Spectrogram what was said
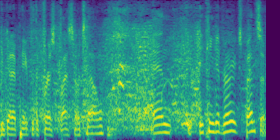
You've got to pay for the first class hotel, and it, can get very expensive.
